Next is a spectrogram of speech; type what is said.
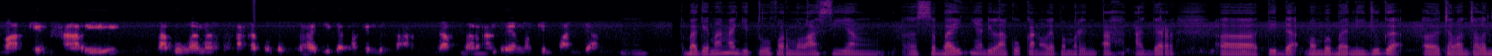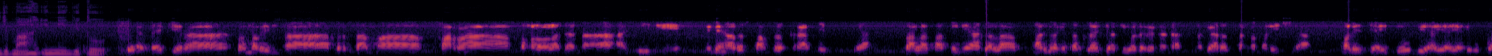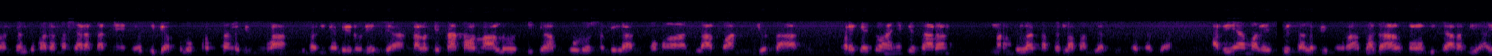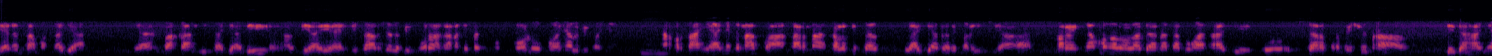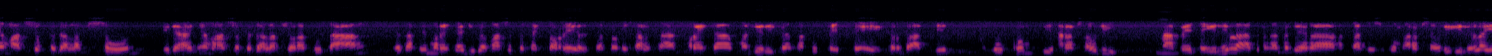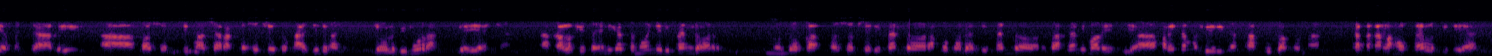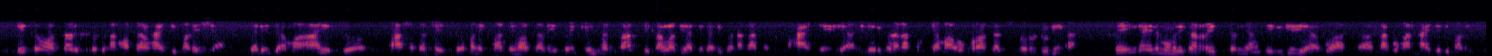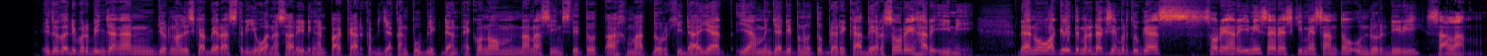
makin hari tabungan masyarakat untuk haji kan makin besar, daftar hmm. antrian makin panjang. Hmm. Bagaimana gitu formulasi yang uh, sebaiknya dilakukan oleh pemerintah agar uh, tidak membebani juga uh, calon-calon jemaah ini gitu? Ya, saya kira pemerintah bersama para pengelola dana haji ini ini harus tampil kreatif ya. Salah satunya adalah marilah kita belajar juga dari negara tetangga Malaysia Malaysia itu biaya yang dibebankan kepada masyarakatnya itu 30 persen lebih murah dibandingkan di Indonesia. Kalau kita tahun lalu 39,8 juta, mereka itu hanya kisaran 16 sampai 18 juta saja. Artinya Malaysia bisa lebih murah, padahal kalau bicara biaya kan sama saja. Ya, bahkan bisa jadi uh, biaya kita harusnya lebih murah karena kita volumenya lebih banyak. Hmm. Nah pertanyaannya kenapa? Karena kalau kita belajar dari Malaysia, mereka mengelola dana tabungan haji itu secara profesional. Tidak hanya masuk ke dalam sun, tidak hanya masuk ke dalam surat hutang, tetapi mereka juga masuk ke sektor real. Contoh misalkan, mereka mendirikan satu PT berbasis hukum di Arab Saudi. Nah, PT inilah dengan bendera basis hukum Arab Saudi, inilah yang mencari uh, konsumsi masyarakat, konsumsi untuk haji dengan jauh lebih murah biayanya. Nah, kalau kita ini kan semuanya di vendor hmm. untuk konsumsi di vendor, akomodasi vendor. Bahkan di Malaysia mereka mendirikan satu bangunan, katakanlah hotel gitu ya. Itu hotel disebut dengan hotel haji Malaysia. Jadi jamaah itu masuk ke situ menikmati hotel itu itu investasi. Kalau dia tidak digunakan untuk haji, ya ini digunakan untuk jamaah umroh dari seluruh dunia. Sehingga ini memberikan return yang tinggi ya buat uh, tabungan haji di Malaysia. Itu tadi perbincangan jurnalis KBR Astri Yuwanasari dengan pakar kebijakan publik dan ekonom Nanasi Institut Ahmad Nur Hidayat yang menjadi penutup dari KBR sore hari ini. Dan mewakili tim redaksi yang bertugas sore hari ini saya Reski Mesanto undur diri. Salam.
